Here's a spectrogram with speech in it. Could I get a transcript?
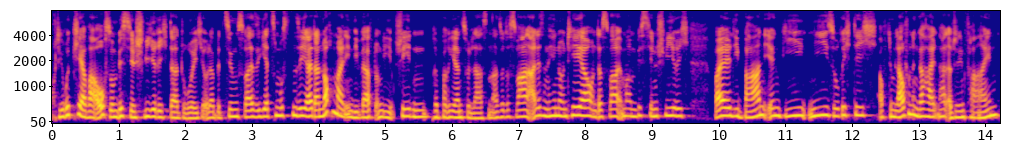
Auch die Rückkehr war auch so ein bisschen schwierig dadurch oder beziehungsweise jetzt mussten sie ja dann nochmal in die Werft, um die Schäden reparieren zu lassen. Also das war alles ein Hin und Her und das war immer ein bisschen schwierig, weil die Bahn irgendwie nie so richtig auf dem Laufenden gehalten hat, also den Verein.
